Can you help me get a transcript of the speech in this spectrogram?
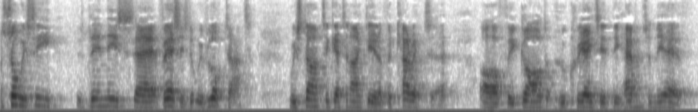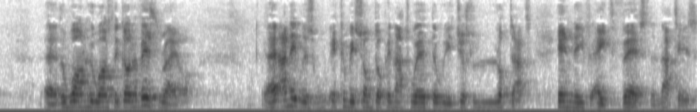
And so we see in these uh, verses that we've looked at, we start to get an idea of the character of the God who created the heavens and the earth. Uh, the one who was the God of Israel. Uh, and it was it can be summed up in that word that we just looked at in the eighth verse, and that is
